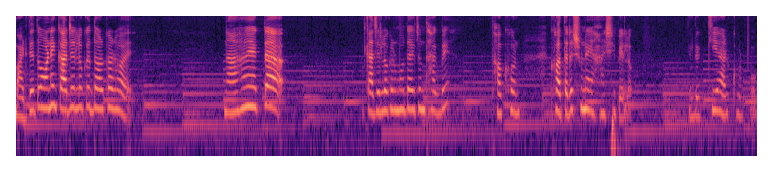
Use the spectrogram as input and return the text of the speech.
বাড়িতে তো অনেক কাজের লোকের দরকার হয়। না হয় একটা কাজের লোকের মধ্যে একজন থাকবে। তখন কথাটা শুনে হাসি পেল। কিন্তু কি আর করব?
